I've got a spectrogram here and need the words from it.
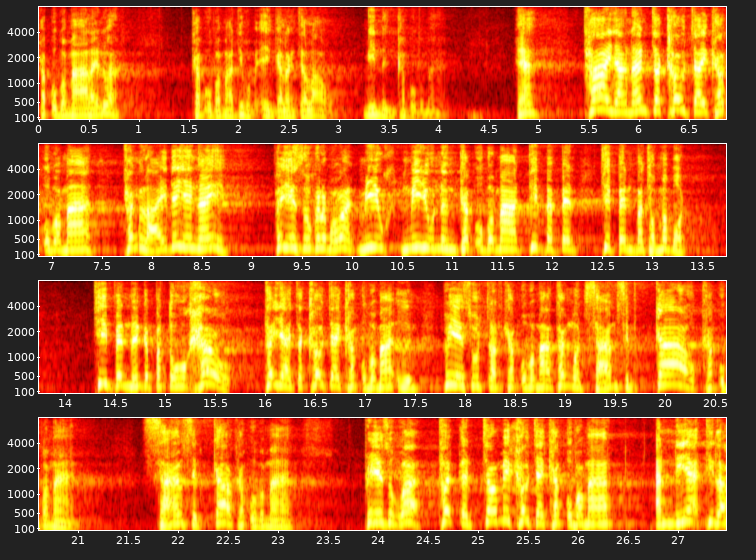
คำอุปมาอะไรรู้ป่ะคำอุปมาที่ผมเองกำลังจะเล่า มีหนึ่งคำอุปมาฮะถ้าอย่างนั้นจะเข้าใจคำอุปมาทั้งหลายได้ยังไง พระเยซูก็เลยบอกว่ามีมีอยู่หนึ่งคำอุปมาที่เป็นที่เป็นปฐมบท ที่เป็นเหมือนกับประตูเข้า ถ้าอยากจะเข้าใจคำอุปมาอื่น พระเยซูตรัสคำอุปมาทั้งหมด 39คำอุปมา 39คำอุปมา พระเยซูว่าถ้าเกิดเจ้าไม่เข้าใจคำอุปมาอันเนี้ยที่เรา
